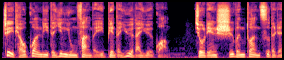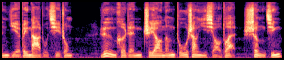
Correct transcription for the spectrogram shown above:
这条惯例的应用范围变得越来越广，就连识文断字的人也被纳入其中。任何人只要能读上一小段圣经。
